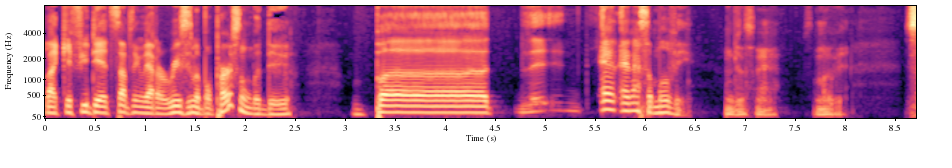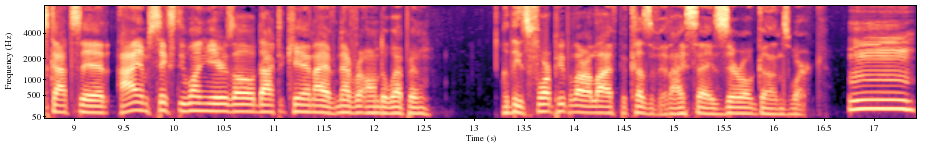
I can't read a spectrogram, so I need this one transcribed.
Like if you did something that a reasonable person would do, but and, and that's a movie. I'm just saying it's a movie. Scott said, I am 61 years old, Dr. Ken. I have never owned a weapon. These four people are alive because of it. I say zero guns work. Mm.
